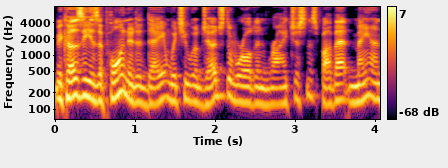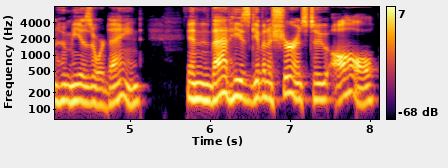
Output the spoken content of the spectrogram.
because he has appointed a day in which he will judge the world in righteousness by that man whom he has ordained. And that he has given assurance to all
